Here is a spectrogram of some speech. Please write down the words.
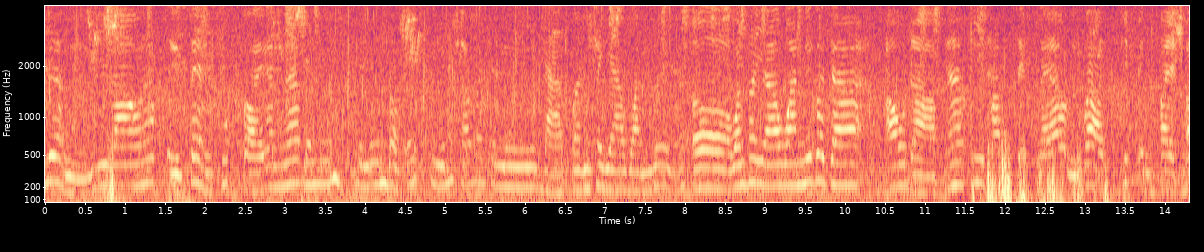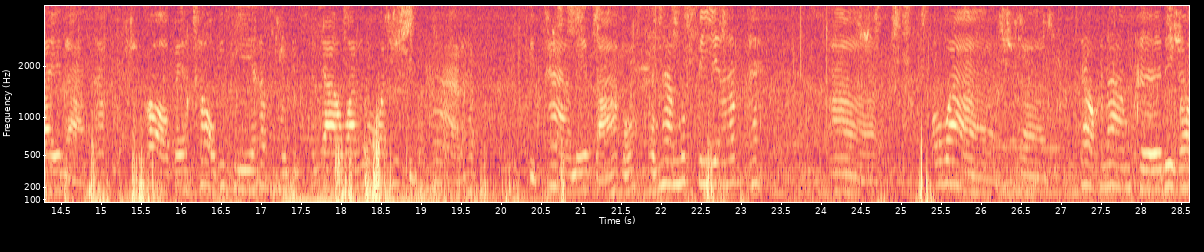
เรื่องมีราวนะครับตื่นเต้นทุกต่อยกันนะครับอย่าลืมอย่าลืมบอกเอฟซีนะคะว่าจะมีดาบวันพญาวันด้วยนะเออวันพญาวันนี้ก็จะเอาดาบนะครับที่ทำเสร็จแล้ว หรือว่าที่เป็นใบใบดาบนะครับ ก็ไปเข้าพิธีนะครับวันพญาวันก็วันที่สิบห้านะครับสิบห้าเมษาผมผมทำทุกปีนะครับนะเพราะว่าเจ้าคณะอำเภอนี่ก็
